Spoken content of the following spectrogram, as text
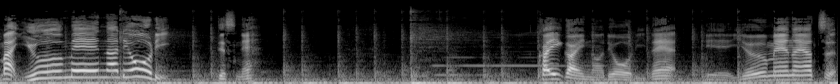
まあ、有名な料理ですね。海外の料理で、えー有名なやつ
